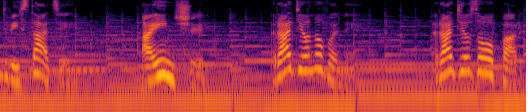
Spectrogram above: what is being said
дві статі, а інші радіоновини, радіозоопарк.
